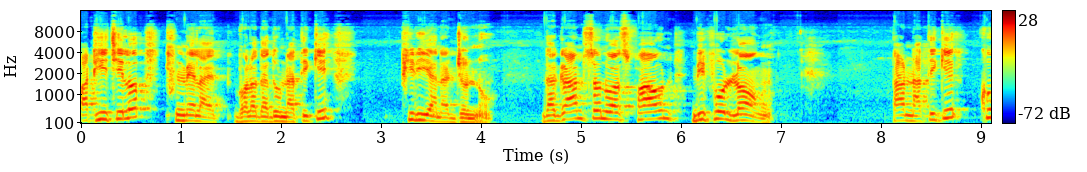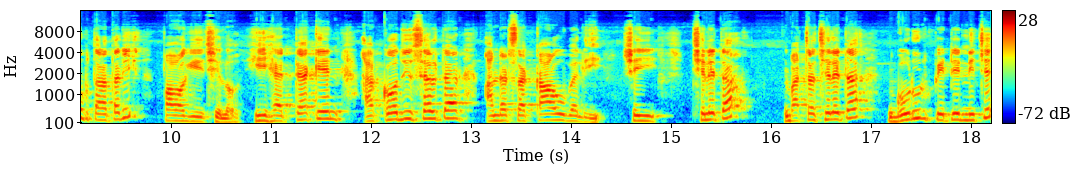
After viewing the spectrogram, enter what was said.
পাঠিয়েছিল মেলায় ভোলা দাদুর নাতিকে ফিরিয়ে আনার জন্য। The grandson was found before long তার নাতিকে খুব তাড়াতাড়ি পাওয়া গিয়েছিল। He had taken a cosy shelter under সা কাউ ভ্যালি সেই ছেলেটা বাচ্চা ছেলেটা গরুর পেটের নিচে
